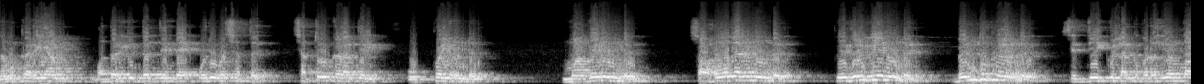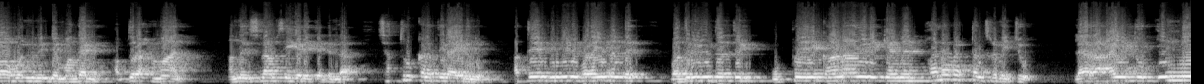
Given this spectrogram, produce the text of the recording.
നമുക്കറിയാം ബദർ യുദ്ധത്തിന്റെ ഒരു വശത്ത് ശത്രുക്കളത്തിൽ ഉപ്പയുണ്ട് മകനുണ്ട് സഹോദരനുണ്ട് പിതൃവ്യനുണ്ട് ബന്ധുക്കളുണ്ട്. സിദ്ദീഖുൽ അക്ബർ മകൻ അബ്ദുറഹ്മാൻ അന്ന് ഇസ്ലാം സ്വീകരിച്ചിട്ടില്ല. ശത്രുക്കളത്തിലായിരുന്നു. അദ്ദേഹം പിന്നീട് പറയുന്നുണ്ട് ബദർ യുദ്ധത്തിൽ ഉപ്പയെ കാണാതിരിക്കാൻ ഞാൻ പലവട്ടം ശ്രമിച്ചു. ഇന്നി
